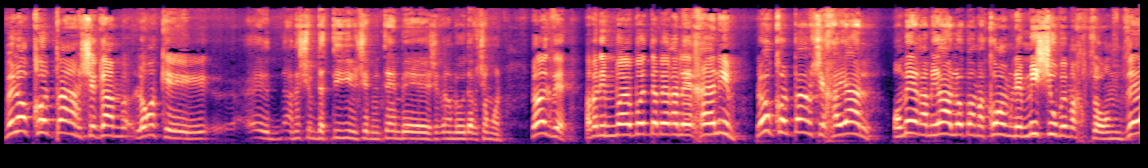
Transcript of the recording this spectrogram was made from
ולא כל פעם שגם, לא רק אה, אנשים דתיים שנמצאים שגרים ביהודה ושומרון, לא רק זה, אבל בוא נדבר על חיילים. לא כל פעם שחייל אומר אמירה לא במקום למישהו במחסום, זה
